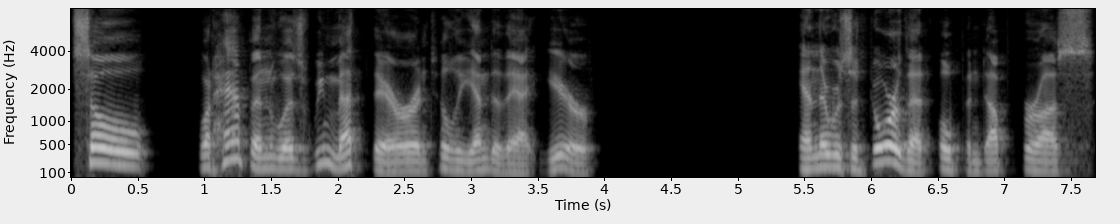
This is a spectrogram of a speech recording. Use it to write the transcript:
so what happened was we met there until the end of that year. And there was a door that opened up for us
